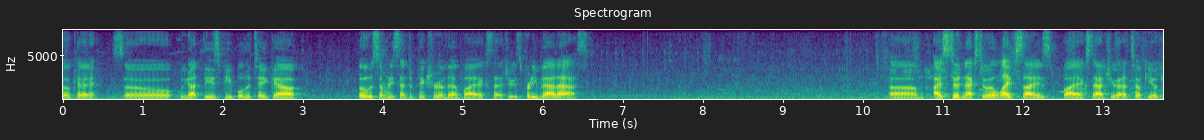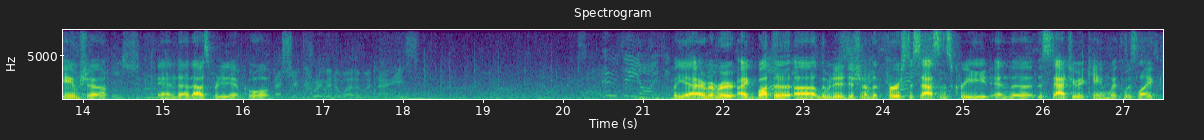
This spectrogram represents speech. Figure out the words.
Okay, so we got these people to take out. Oh, somebody sent a picture of that Bayek statue. It's pretty badass. Um, I stood next to a life-size Bayek statue at Tokyo Game Show, and uh, that was pretty damn cool. But yeah, I remember I bought the uh, limited edition of the first Assassin's Creed, and the the statue it came with was like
